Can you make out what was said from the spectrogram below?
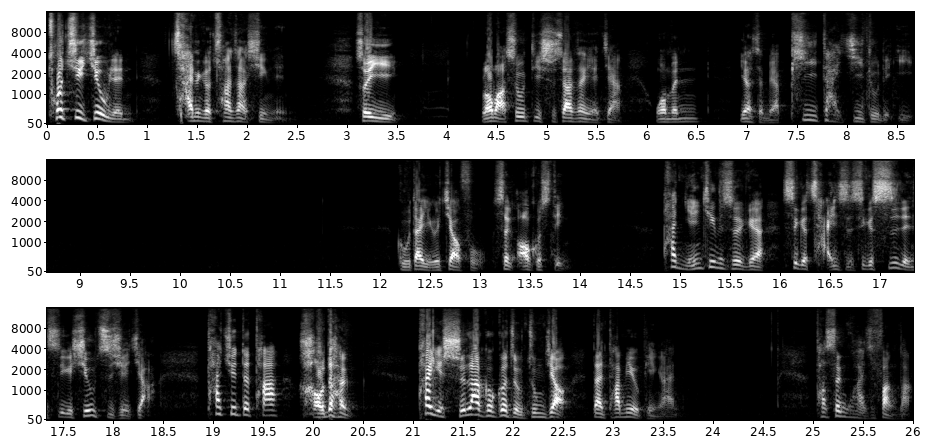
脱去旧人，才能够穿上新人。所以罗马书第十三章也讲我们。要怎么样披戴基督的义？古代有个教父圣奥古斯丁，他年轻的时候个是个才子，是个诗人，是一个修辞学家。他觉得他好的很，他也拾拉过各种宗教，但他没有平安。他生活还是放荡。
